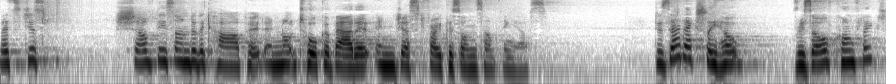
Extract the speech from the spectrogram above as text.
Let's just shove this under the carpet and not talk about it and just focus on something else. Does that actually help resolve conflict?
